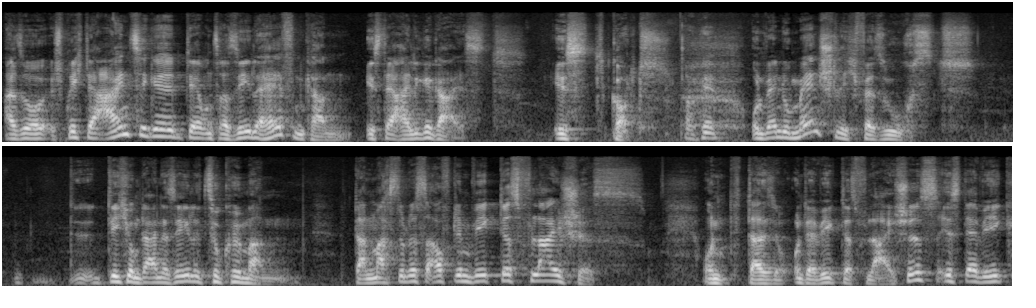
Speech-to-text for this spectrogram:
Also sprich, der Einzige, der unserer Seele helfen kann, ist der Heilige Geist, ist Gott. Okay. Und wenn du menschlich versuchst, dich um deine Seele zu kümmern, dann machst du das auf dem Weg des Fleisches. Und, das, und der Weg des Fleisches ist der Weg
